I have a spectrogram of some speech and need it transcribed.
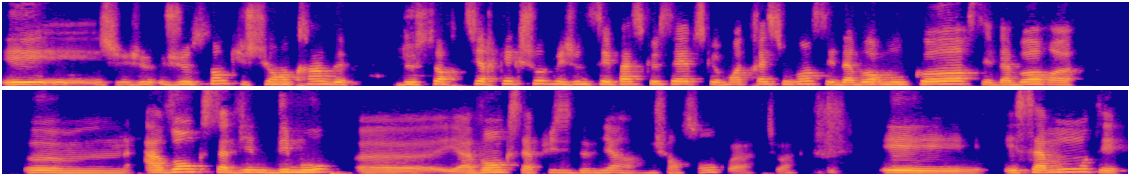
Et, je, je, je sens que je suis en train de, de sortir quelque chose, mais je ne sais pas ce que c'est, parce que moi, très souvent, c'est d'abord mon corps, c'est d'abord euh, avant que ça devienne des mots euh, et avant que ça puisse devenir une chanson, quoi, tu vois. Et, et ça monte et,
